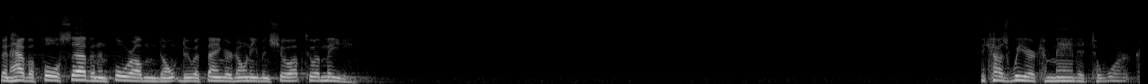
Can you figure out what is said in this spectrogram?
than have a full seven and four of them don't do a thing or don't even show up to a meeting. Because we are commanded to work.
